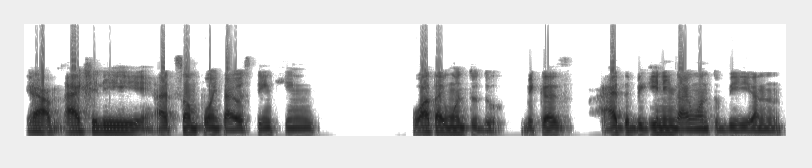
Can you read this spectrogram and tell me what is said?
Yeah, actually, at some point I was thinking what I want to do because at the beginning I want to be an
